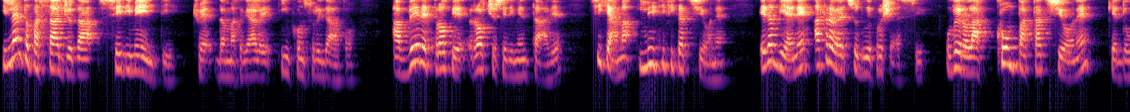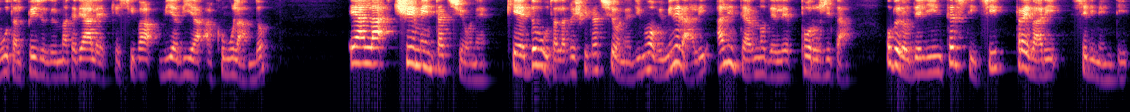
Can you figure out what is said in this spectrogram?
Il lento passaggio da sedimenti, cioè da materiale inconsolidato, a vere e proprie rocce sedimentarie si chiama litificazione ed avviene attraverso due processi, ovvero la compattazione, che è dovuta al peso del materiale che si va via via accumulando, e alla cementazione, che è dovuta alla precipitazione di nuovi minerali all'interno delle porosità, ovvero degli interstizi tra i vari sedimenti.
